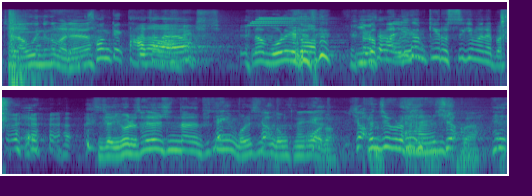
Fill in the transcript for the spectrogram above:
잘 나오고 있는 거 맞아요? 성격 다 나와. 나 모르겠는데. 이거 빨리 감기로 쓰기만 해봐. 진짜 이거를 살려주신다는 피디님 머릿속이 너무 궁금하다. 편집으로 다 해주실 거야 얘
